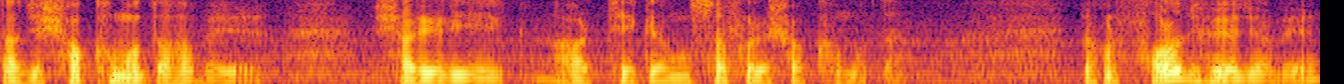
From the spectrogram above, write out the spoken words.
তার যে সক্ষমতা হবে শারীরিক আর্থিক এবং সফরের সক্ষমতা যখন ফরজ হয়ে যাবে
